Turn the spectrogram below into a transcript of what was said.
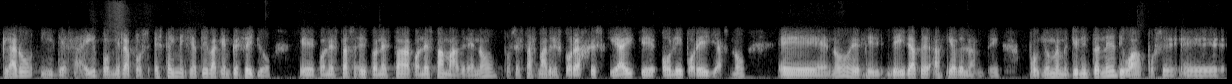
Claro, y desde ahí, pues mira, pues esta iniciativa que empecé yo eh, con estas, eh, con esta, con esta madre, ¿no? Pues estas madres corajes que hay, que ole por ellas, ¿no? Eh, ¿no? Es decir, de ir hacia adelante. Pues yo me metí en internet y digo, ah, pues eh, eh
